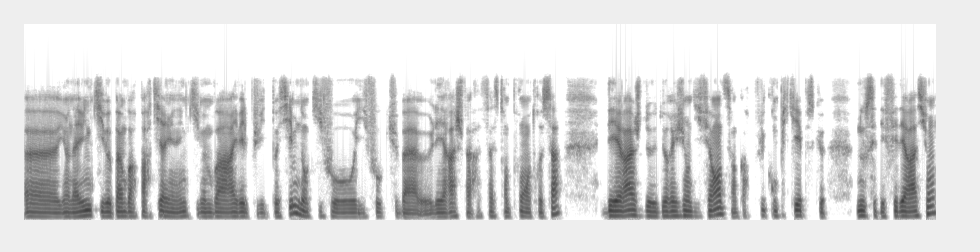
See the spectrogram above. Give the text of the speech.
Il y en a une qui veut pas me voir partir, il y en a une qui veut me voir arriver le plus vite possible, donc il faut il faut que, bah, les RH fa fassent tampon entre ça. Des RH de de régions différentes, c'est encore plus compliqué parce que nous, c'est des fédérations,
